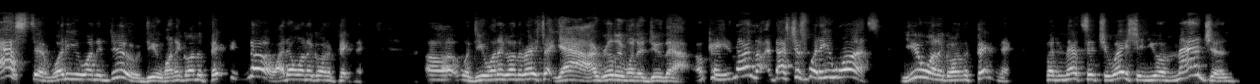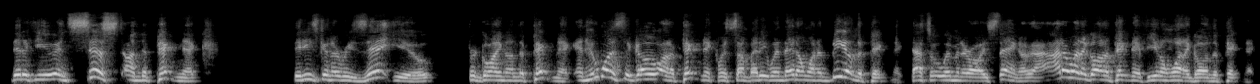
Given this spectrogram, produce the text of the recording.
asked him what do you want to do do you want to go on the picnic no i don't want to go on a picnic uh, well, do you want to go on the racetrack? Yeah, I really want to do that. Okay, that's just what he wants. You want to go on the picnic. But in that situation, you imagine that if you insist on the picnic, that he's going to resent you for going on the picnic. And who wants to go on a picnic with somebody when they don't want to be on the picnic? That's what women are always saying. I don't want to go on a picnic if you don't want to go on the picnic.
